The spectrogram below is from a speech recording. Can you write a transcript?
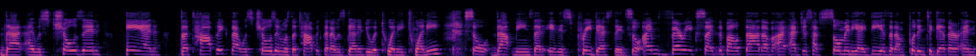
that I was chosen and the topic that was chosen was the topic that I was going to do in 2020. So that means that it is predestined. So I'm very excited about that. I've, I, I just have so many ideas that I'm putting together, and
